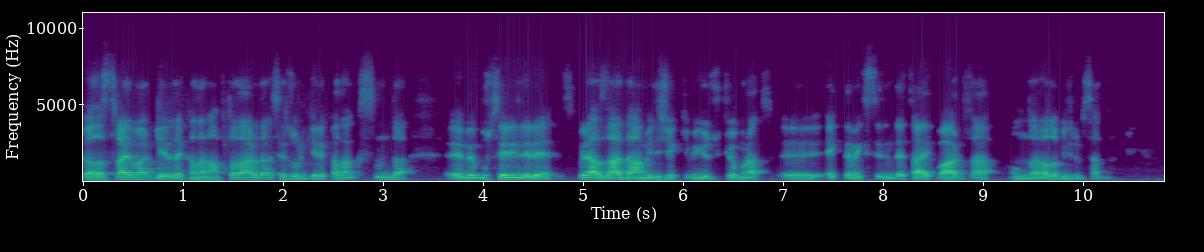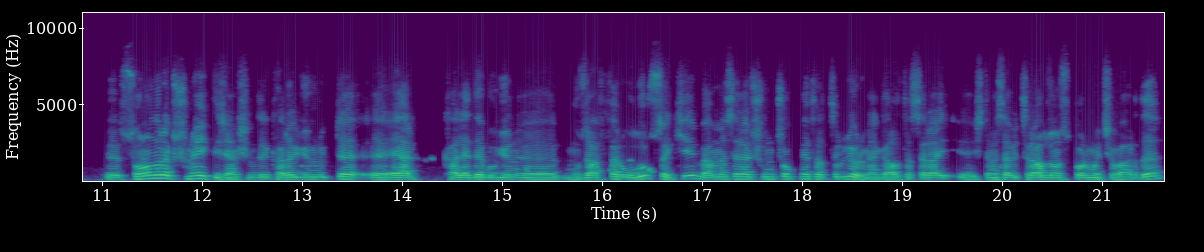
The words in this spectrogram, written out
Galatasaray var. Geride kalan haftalarda, sezonun geri kalan kısmında e, ve bu serileri biraz daha devam edecek gibi gözüküyor Murat. E, eklemek istediğin detay varsa onları alabilirim senden. E, Son olarak şunu ekleyeceğim. Şimdi Karagümrük'te e, eğer kalede bugün e, Muzaffer olursa ki ben mesela şunu çok net hatırlıyorum. Yani Galatasaray e, işte mesela bir Trabzonspor maçı vardı.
